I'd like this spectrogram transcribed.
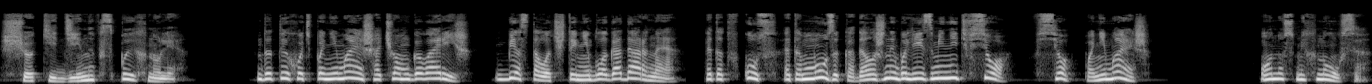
Щеки Дины вспыхнули. Да ты хоть понимаешь, о чем говоришь? Бестолочь ты неблагодарная. Этот вкус, эта музыка должны были изменить все. Все, понимаешь? Он усмехнулся.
